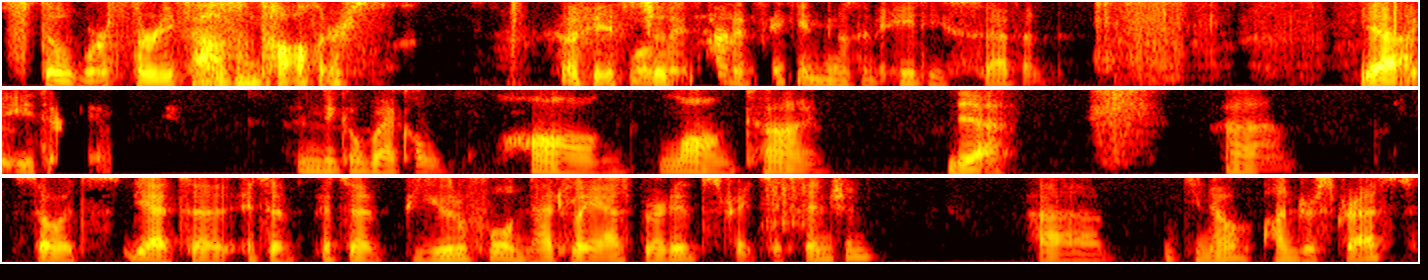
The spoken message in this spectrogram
still worth thirty thousand dollars. I mean, it's well, they just started making those in '87. yeah, The E30, and they go back a long, long time. yeah, Um, so it's yeah, it's a it's a it's a beautiful, naturally aspirated straight six engine. Uh, you know, under stressed,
